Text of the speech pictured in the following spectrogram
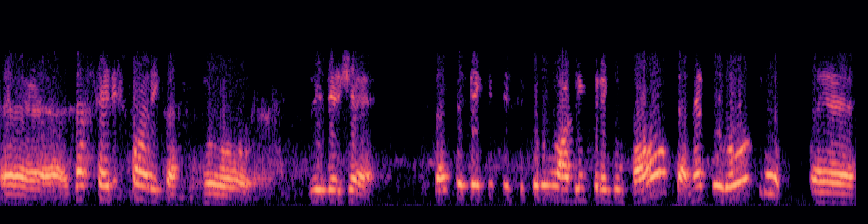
é, da série histórica do, do IBGE. Então você vê que se, se, por um lado o emprego volta, né, por outro é,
